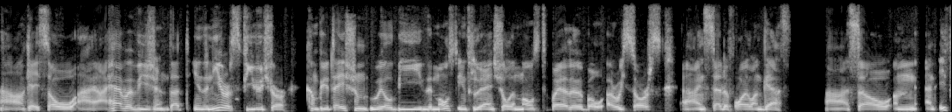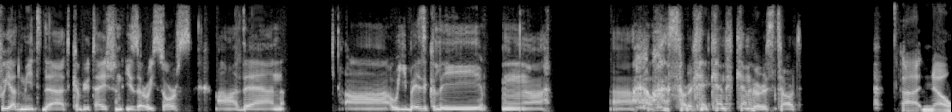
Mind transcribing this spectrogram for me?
Uh, okay, so I, I, have a vision that in the nearest future, computation will be the most influential and most valuable resource uh, instead of oil and gas. Uh, so, um, and if we admit that computation is a resource, uh, then uh, we basically, mm, uh, sorry, can can we restart? Uh, no,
